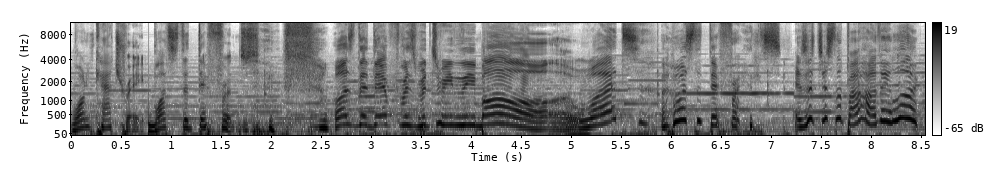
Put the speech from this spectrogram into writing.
One catch rate. What's the difference? What's the difference between the ball? What? What's the difference? Is it just about how they look?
